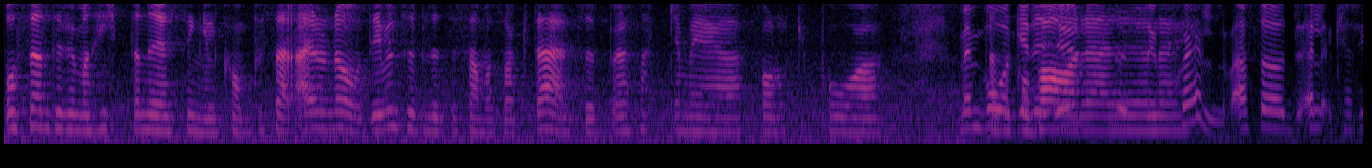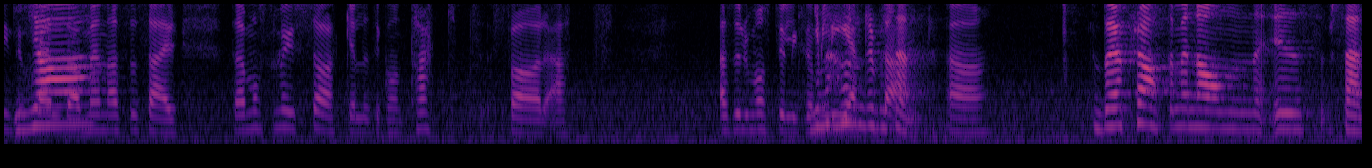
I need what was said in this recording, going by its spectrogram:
och sen typ hur man hittar nya singelkompisar. I don't know, det är väl typ lite samma sak där. Typ börja snacka med folk på... Men Alltså vågar på du barer ut lite eller- själv? Alltså, eller kanske inte Ja. själv då, men alltså så här, där måste man ju söka lite kontakt för att Alltså du måste ju liksom Ja, men leta. 100%. Ja. Börja prata med någon i, så här,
